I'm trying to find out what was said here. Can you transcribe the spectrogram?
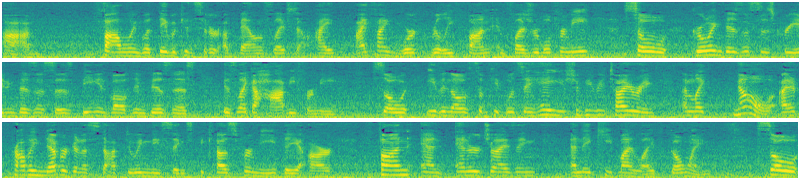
um, following what they would consider a balanced lifestyle. I, I find work really fun and pleasurable for me. So growing businesses, creating businesses, being involved in business is like a hobby for me. So even though some people would say, "Hey, you should be retiring," I'm like, "No, I'm probably never going to stop doing these things because for me they are fun and energizing and they keep my life going." So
